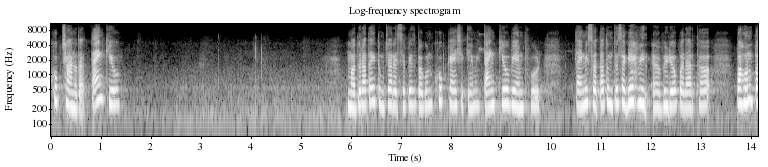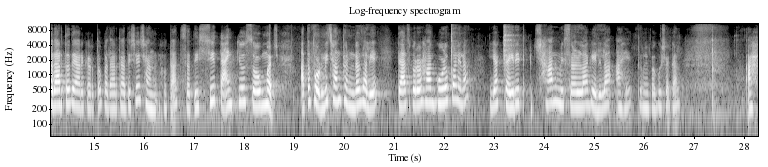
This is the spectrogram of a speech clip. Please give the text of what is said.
खूप छान होतात. थँक्यू मधुराताई तुमच्या रेसिपीज बघून खूप काही शिकले मी. Thank you V M food ताई मी स्वतः तुमचे सगळे वि व्हिडिओ पदार्थ पाहून पदार्थ तयार करतो. पदार्थ अतिशय छान होतात. सतीशजी थँक्यू सो मच आता फोडणी छान थंड झाली आहे त्याचबरोबर हा गुळ पण आहे ना या कैरीत छान मिसळला गेलेला आहे. तुम्ही बघू शकाल. आह.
